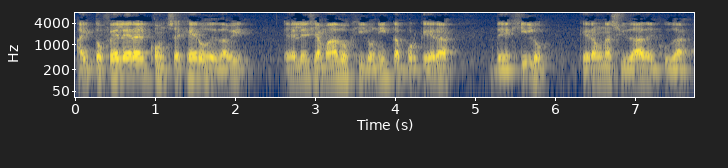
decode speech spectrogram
Aitofel era el consejero de David. Él es llamado Gilonita porque era de Gilo, que era una ciudad en Judá.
